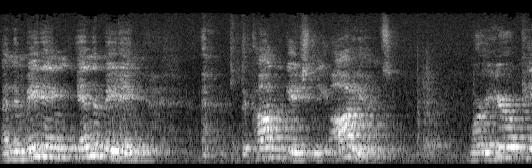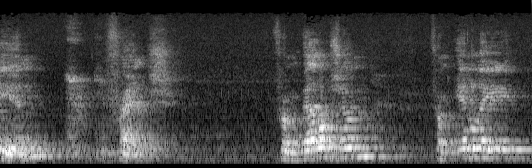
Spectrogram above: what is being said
And the meeting, in the meeting, the congregation, the audience, were European, French, from Belgium, from Italy,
